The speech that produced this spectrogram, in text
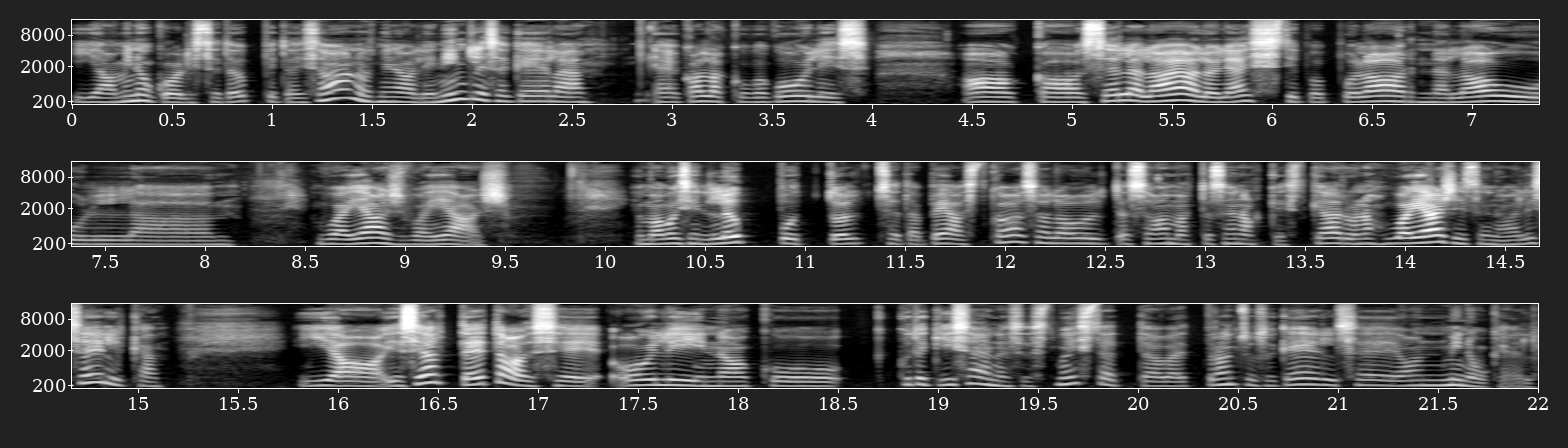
ja minu koolis seda õppida ei saanud, mina olin inglise keele äh, kallakuga koolis, aga sellel ajal oli hästi populaarne laul Voyage, Voyage ja ma võisin lõputult seda peast kaasa laulda, saamata sõnakestki aru, noh, voyage'i sõna oli selge ja, ja sealt edasi oli nagu kuidagi iseenesestmõistetav, et prantsuse keel, see on minu keel.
